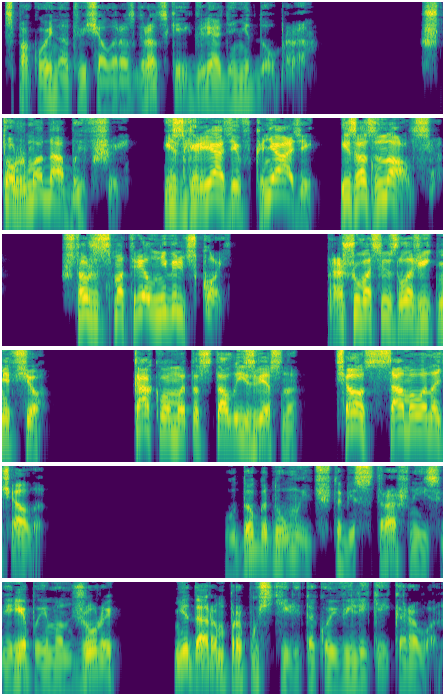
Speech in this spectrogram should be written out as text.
спокойно отвечал Разградский, глядя недобро. Штурмана бывший, из грязи в князи, и зазнался. Что же смотрел Невельской? Прошу вас изложить мне все. Как вам это стало известно? Все с самого начала. Удога думает, что бесстрашные и свирепые манжуры недаром пропустили такой великий караван.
